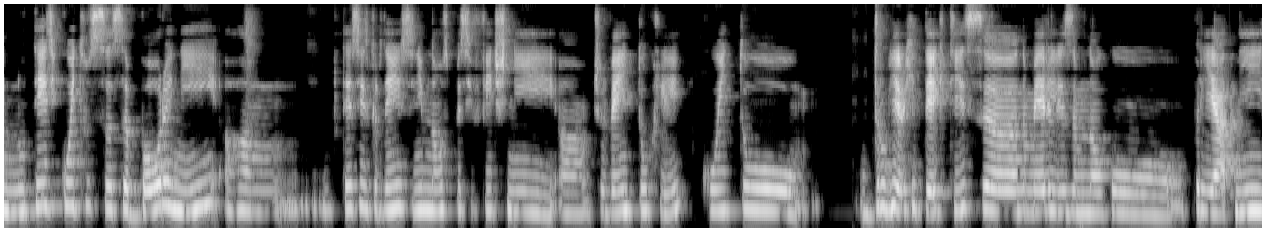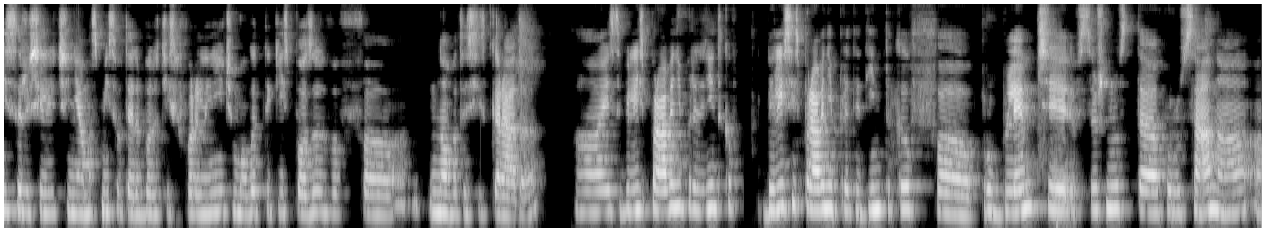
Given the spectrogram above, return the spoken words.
Но тези, които са съборени, те са изградени с едни много специфични а, червени тухли, които други архитекти са намерили за много приятни и са решили, че няма смисъл те да бъдат изхвърлени и че могат да ги използват в а, новата си сграда. А, и са били изправени пред един такъв били са изправени пред един такъв а, проблем, че всъщност а, Хорусана, а,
